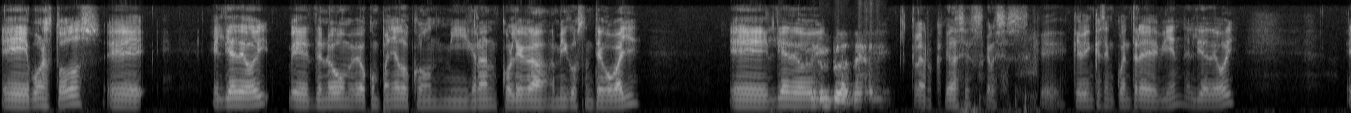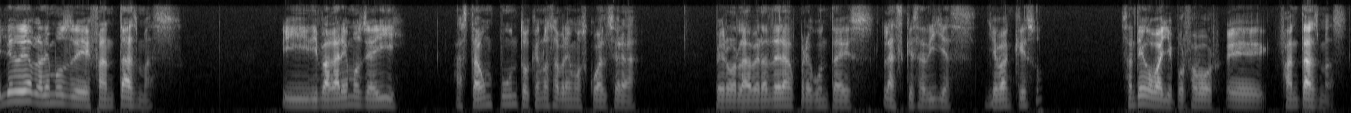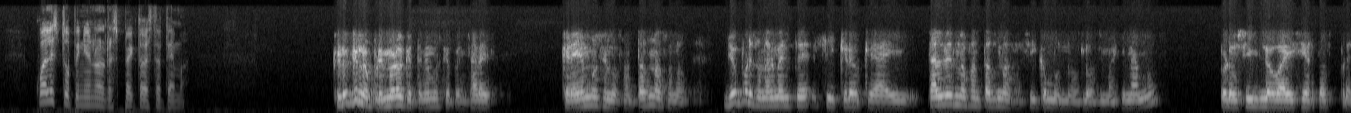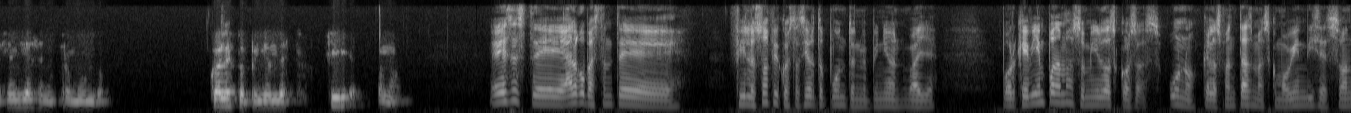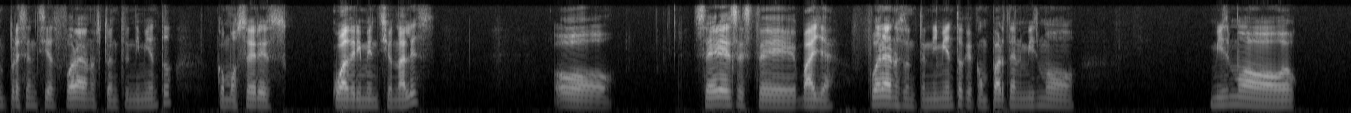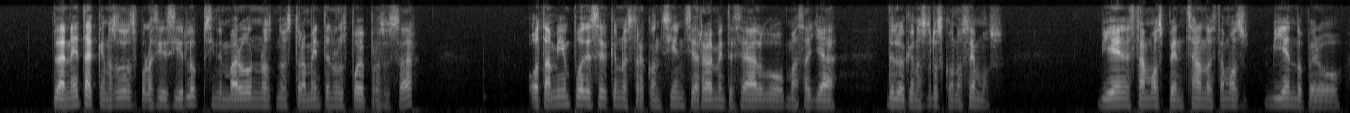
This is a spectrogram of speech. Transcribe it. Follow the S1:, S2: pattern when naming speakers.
S1: Eh, buenas a todos. Eh, el día de hoy, eh, de nuevo me veo acompañado con mi gran colega amigo Santiago Valle. Eh, el día de
S2: Es
S1: hoy,
S2: un placer.
S1: claro que gracias, gracias. Que, qué bien que se encuentre bien el día de hoy. El día de hoy hablaremos de fantasmas y divagaremos de ahí hasta un punto que no sabremos cuál será. Pero la verdadera pregunta es, ¿las quesadillas llevan queso? Santiago Valle, por favor, eh, fantasmas. ¿Cuál es tu opinión al respecto de este tema?
S2: Creo que lo primero que tenemos que pensar es, ¿creemos en los fantasmas o no? Yo personalmente sí creo que hay, tal vez no fantasmas así como nos los imaginamos, pero sí luego hay ciertas presencias en nuestro mundo. ¿Cuál es tu opinión de esto? ¿Sí o no?
S1: Es este algo bastante filosófico hasta cierto punto, en mi opinión, vaya. Porque bien podemos asumir dos cosas. Uno, que los fantasmas, como bien dices, son presencias fuera de nuestro entendimiento, como seres cuadrimensionales, o seres, este, vaya, fuera de nuestro entendimiento que comparten el mismo, mismo planeta que nosotros, por así decirlo, sin embargo, nuestra mente no los puede procesar. O también puede ser que nuestra conciencia realmente sea algo más allá de lo que nosotros conocemos. Bien, estamos pensando, estamos viendo, pero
